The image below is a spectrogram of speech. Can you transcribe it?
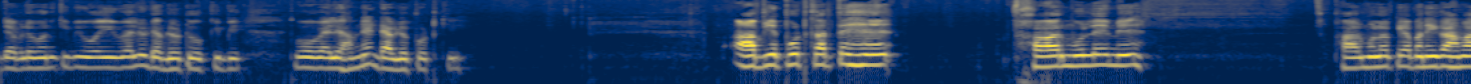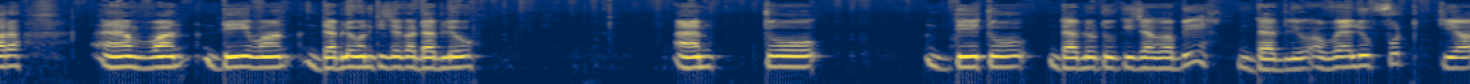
डब्ल्यू वन की भी वही वैल्यू डब्ल्यू टू की भी तो वो वैल्यू हमने डब्ल्यू पुट की। आप ये पुट करते हैं फार्मूले में। फार्मूला क्या बनेगा हमारा? M one D one W one की जगह W M two D two W two की जगह भी डब्ल्यू अब वैल्यू फुट किया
